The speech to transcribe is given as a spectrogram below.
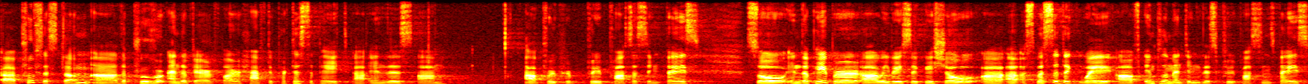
uh, proof system, uh, the prover and the verifier have to participate uh, in this um, uh, pre-processing phase. So in the paper, uh, we basically show uh, a specific way of implementing this pre-processing phase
